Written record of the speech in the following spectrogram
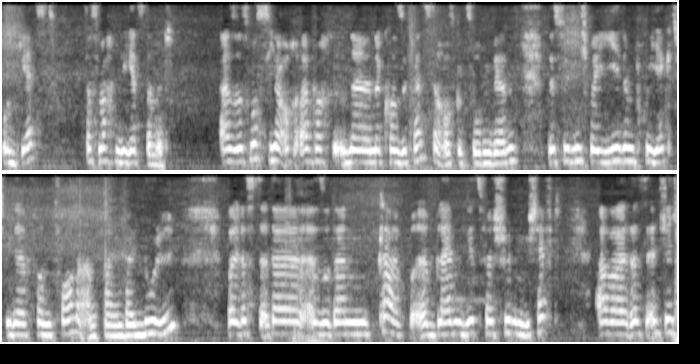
und jetzt? Was machen wir jetzt damit? Also es muss ja auch einfach eine, eine, Konsequenz daraus gezogen werden, dass wir nicht bei jedem Projekt wieder von vorne anfangen, bei null, weil das da, also dann, klar, bleiben wir zwar schön im Geschäft, aber letztendlich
